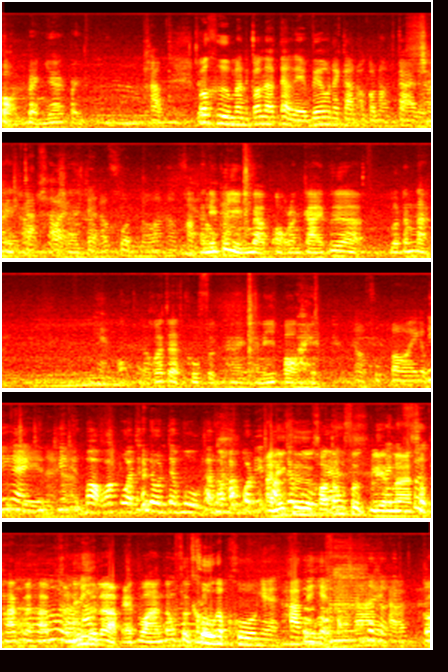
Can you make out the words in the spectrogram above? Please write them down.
สอนแบ่งแยกไปอืมครับ ก็คือมันก็แล้วแต่เลเวลในการออกกำลังกายหรือใช่ในครับการต่อยใช่ ของแต่ละคนเนาะครับความอันนี้ต้งการผู้หญิงแบบออกกำลังกายเพื่อลดน้ำหนัก เนี่ยโอ้โหเราก็จัดครูฝึกให้ อันนี้ปล่อย เอาครูปอยกับครูนี่ไงเจถึงนะคที่รัถึบ งบอกว่ากลัวจะโดนจมูกสำหรับคนที่อันนี้ทำจคือมูกเขาต้องนี่ยฝึกเรียนมาสักพักนะครับอ๋ออันนี้คือระดับแอดวานซ์ต้องฝึกครูกับครูไงภาพที่เห็นใช่ครับก็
